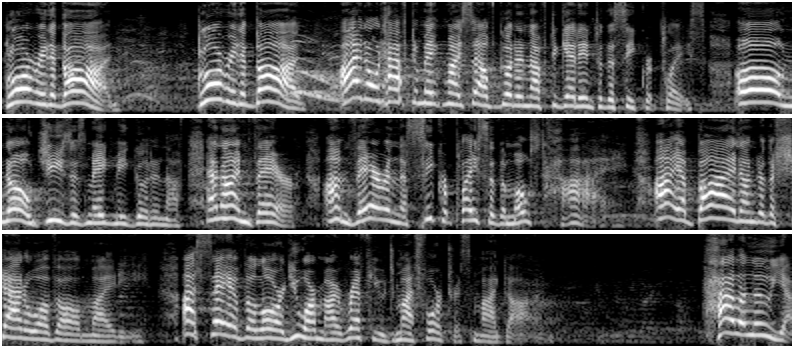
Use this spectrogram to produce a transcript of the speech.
Glory to God. Glory to God. I don't have to make myself good enough to get into the secret place. Oh, no, Jesus made me good enough. And I'm there. I'm there in the secret place of the Most High. I abide under the shadow of the Almighty. I say of the Lord, You are my refuge, my fortress, my God. Hallelujah.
